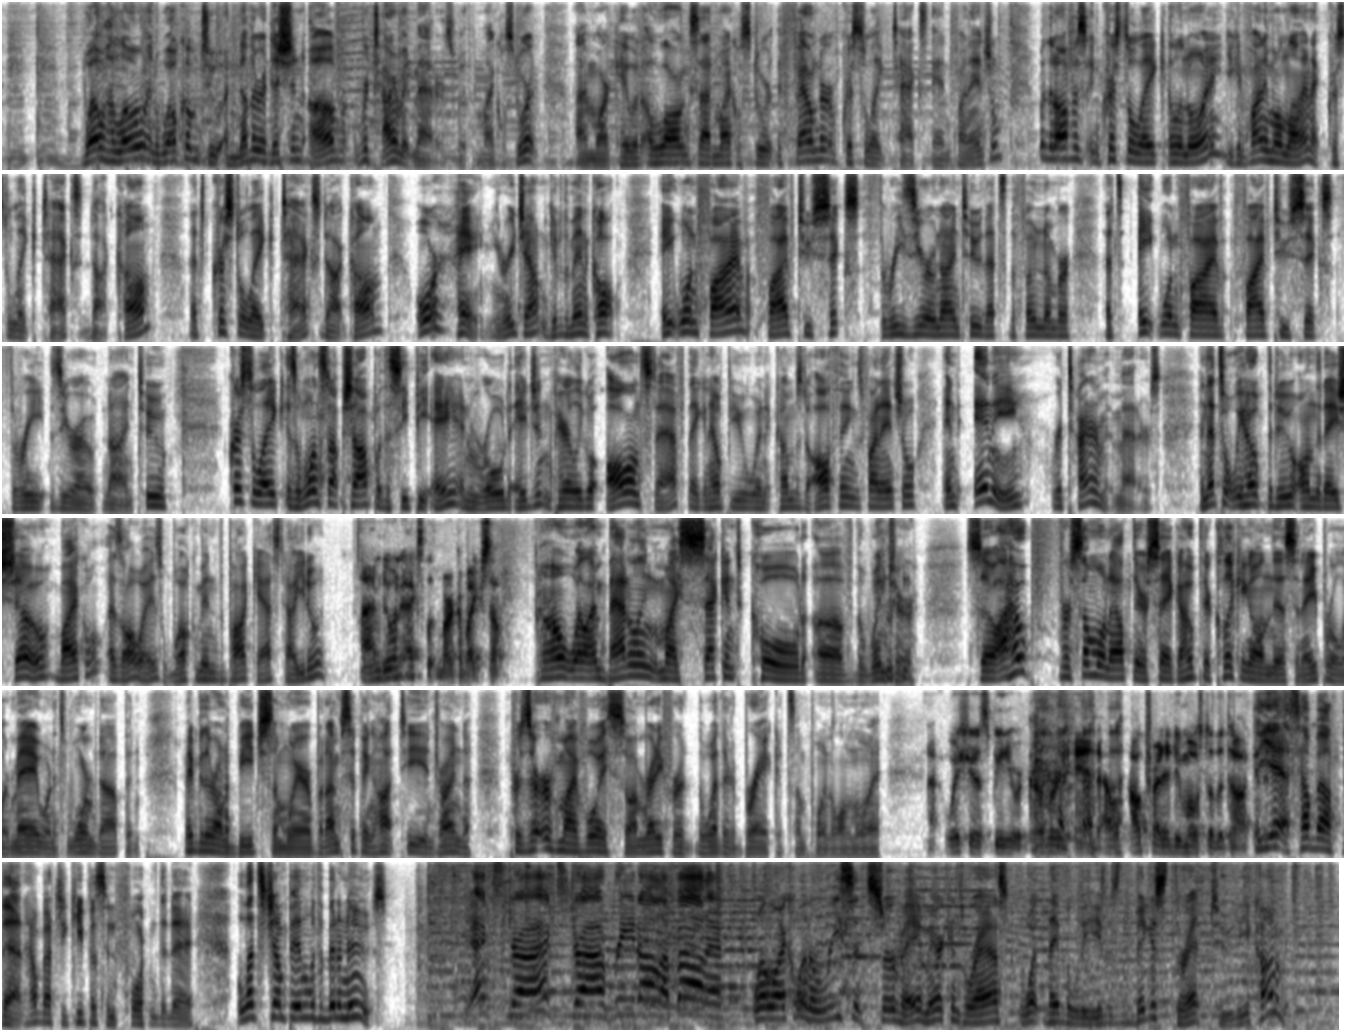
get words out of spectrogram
Well, hello and welcome to another edition of Retirement Matters with Michael Stewart. I'm Mark Haywood alongside Michael Stewart, the founder of Crystal Lake Tax and Financial, with an office in Crystal Lake, Illinois. You can find him online at crystallaketax.com. That's crystallaketax.com. Or, hey, you can reach out and give the man a call. 815 526 3092. That's the phone number. That's 815 526 3092. Crystal Lake is a one stop shop with a CPA, enrolled agent, and paralegal all on staff. They can help you when it comes to all things financial and any retirement matters. And that's what we hope to do on today's show. Michael, as always, welcome into the podcast. How you doing? I'm doing excellent, Mark. How about yourself? Oh, well, I'm battling my second cold of the winter. so I hope for someone out there's sake, I hope they're clicking on this in April or May when it's warmed up and maybe they're on a beach somewhere, but I'm sipping hot tea and trying to preserve my voice so I'm ready for the weather to break at some point along the way. I wish you a speedy recovery, and I'll, I'll try to do most of the talking. Yes, how about that? How about you keep us informed today? Let's jump in with a bit of news. Extra, extra, read all about it. Well, Michael, in a recent survey, Americans were asked what they believe is the biggest threat to the economy.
